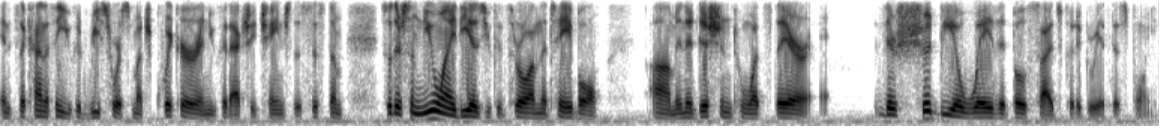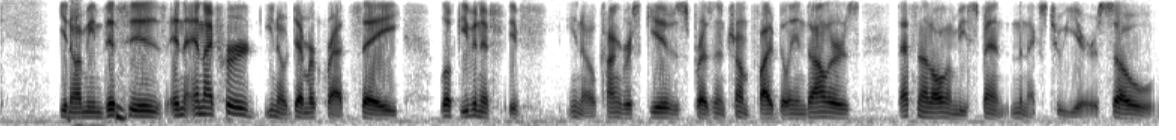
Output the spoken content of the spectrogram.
and it's the kind of thing you could resource much quicker and you could actually change the system. So there's some new ideas you could throw on the table um, in addition to what's there. There should be a way that both sides could agree at this point. You know, I mean, this is, and and I've heard you know Democrats say, look, even if if you know Congress gives President Trump five billion dollars, that's not all going to be spent in the next two years. So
